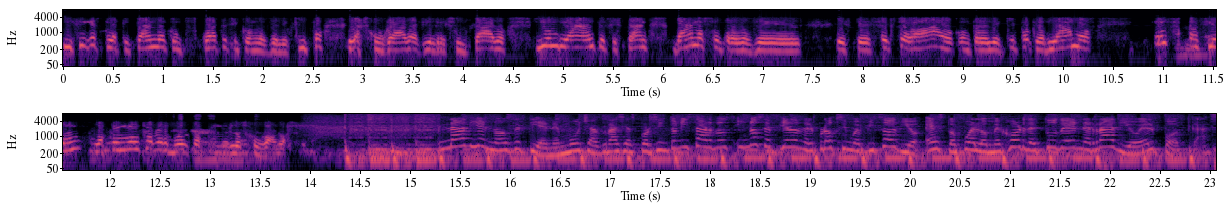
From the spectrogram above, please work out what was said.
y sigues platicando con tus cuates y con los del equipo las jugadas y el resultado. Y un día antes están, vamos contra los del este, sexto A o contra el equipo que odiamos. Esa pasión la tenían que haber vuelto a tener los jugadores. Nadie nos detiene. Muchas gracias por sintonizarnos y no se pierdan el próximo episodio. Esto fue lo mejor de tu DN Radio, el podcast.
